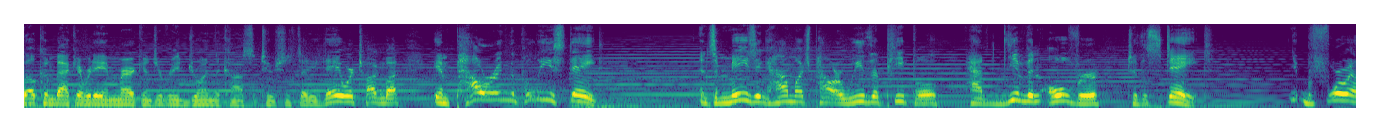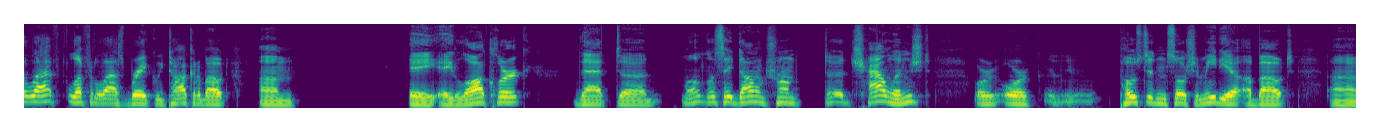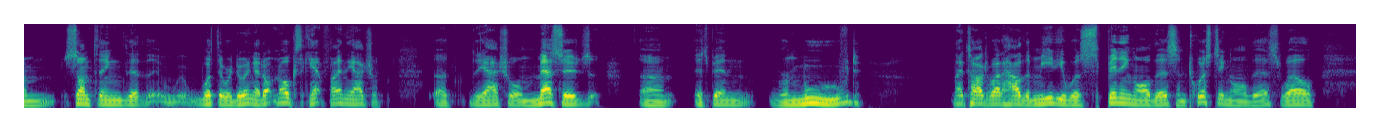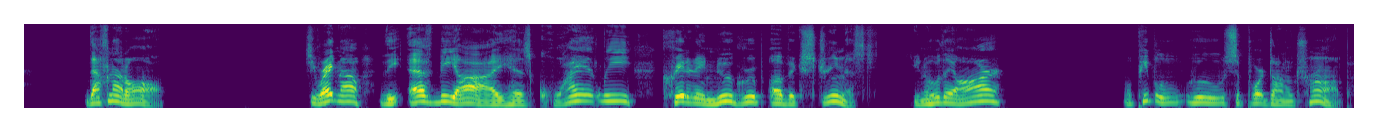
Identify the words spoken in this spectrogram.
Welcome back, everyday Americans. You've rejoined the Constitution Study. Today, we're talking about empowering the police state. And it's amazing how much power we, the people, have given over to the state. Before I left, left for the last break, we talking about um, a a law clerk that, uh, well, let's say Donald Trump uh, challenged or or uh, posted in social media about um, something that what they were doing. I don't know because I can't find the actual uh, the actual message. Um, it's been removed. I talked about how the media was spinning all this and twisting all this. Well, that's not all. See, right now, the FBI has quietly created a new group of extremists. You know who they are? Well, people who support Donald Trump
